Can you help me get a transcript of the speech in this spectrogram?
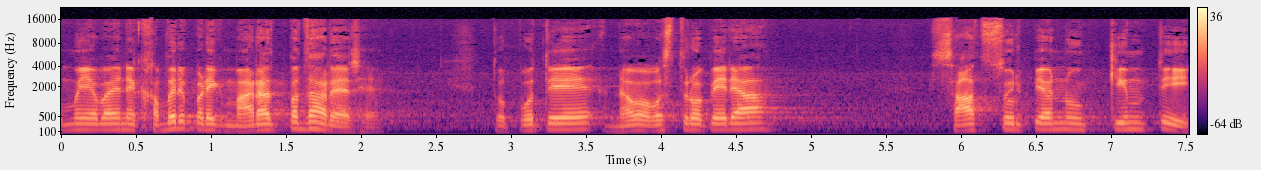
ઉમૈયાબાઈને ખબર પડી કે મહારાજ પધાર્યા છે. તો પોતે નવા વસ્ત્રો પહેર્યા. સાતસો રૂપિયાનું કિંમતી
